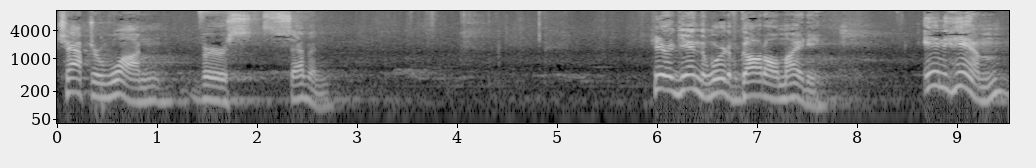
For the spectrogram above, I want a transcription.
chapter 1, verse 7. Here again, the Word of God Almighty. In Him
